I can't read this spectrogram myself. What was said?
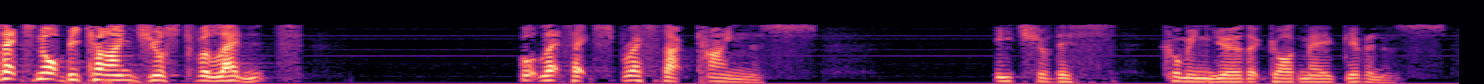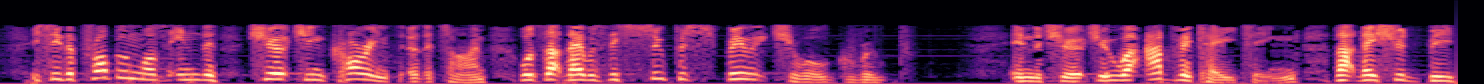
Let's not be kind just for Lent, but let's express that kindness each of this coming year that God may have given us. You see, the problem was in the church in Corinth at the time was that there was this super spiritual group in the church who were advocating that they should be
